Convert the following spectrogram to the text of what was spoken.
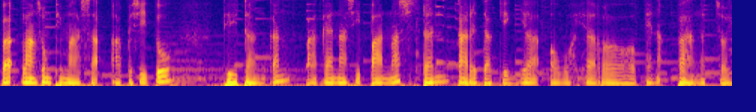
bak langsung dimasak. Habis itu dihidangkan pakai nasi panas dan kari daging. Ya Allah ya Rob. Enak banget coy.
